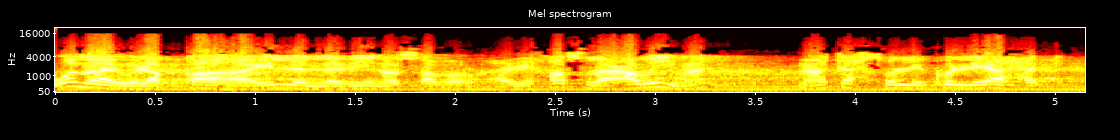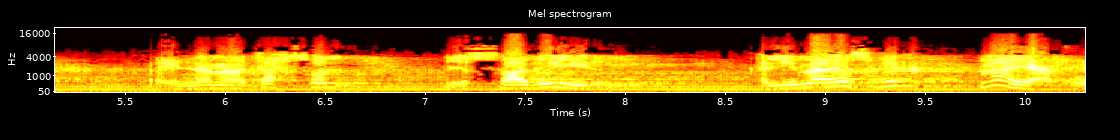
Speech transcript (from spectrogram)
وما يلقاها إلا الذين صبروا. هذه خصلة عظيمة. ما تحصل لكل أحد وإنما تحصل للصابرين. اللي ما يصبر ما يعفو.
